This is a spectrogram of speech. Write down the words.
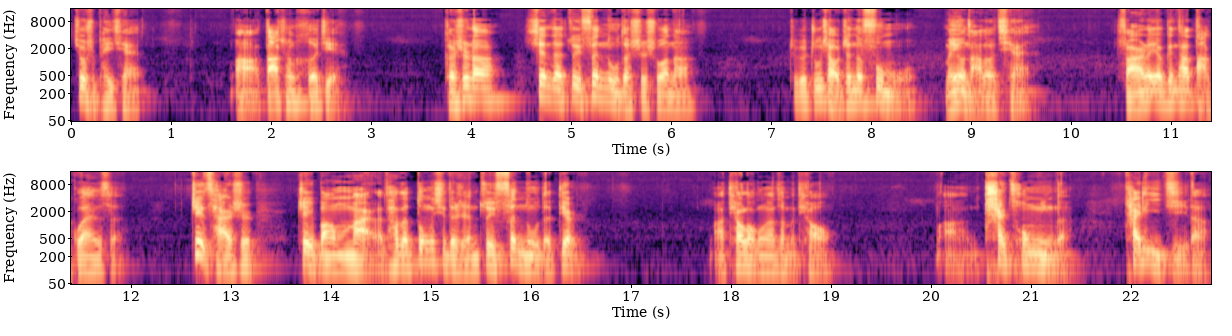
就是赔钱，啊，达成和解。可是呢，现在最愤怒的是说呢，这个朱小贞的父母没有拿到钱，反而呢要跟他打官司，这才是这帮买了他的东西的人最愤怒的地儿。啊，挑老公要怎么挑？啊，太聪明的。太利己的，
